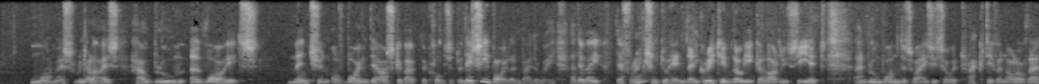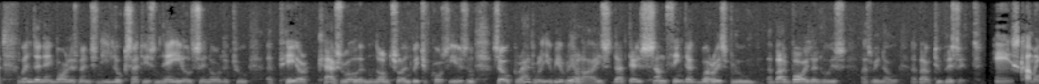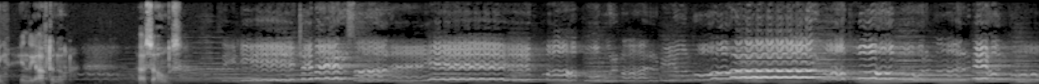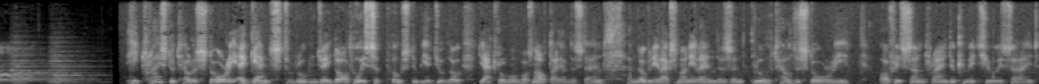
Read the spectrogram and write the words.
more or less realize how Bloom avoids mention of Boylan. They ask about the concert. They see Boylan, by the way, and they're very deferential to him. They greet him, though he can hardly see it. And Bloom wonders why is he so attractive and all of that. When the name Boylan is mentioned, he looks at his nails in order to appear casual and nonchalant, which of course he isn't. So gradually we realize that there's something that worries Bloom about Boylan, who is, as we know, about to visit. He's coming in the afternoon. Her songs. He tries to tell a story against Reuben J. Dodd, who is supposed to be a Jew, though the actual one was not, I understand. And nobody likes moneylenders. And Bloom tells a story of his son trying to commit suicide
